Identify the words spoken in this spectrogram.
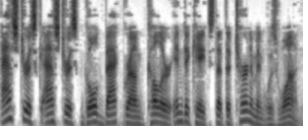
Asterisk asterisk gold background color indicates that the tournament was won.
